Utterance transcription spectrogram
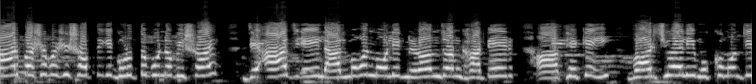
তার পাশাপাশি সব থেকে গুরুত্বপূর্ণ বিষয় যে আজ এই লালমোহন মৌলিক নিরঞ্জন ঘাটের থেকেই ভার্চুয়ালি মুখ্যমন্ত্রী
